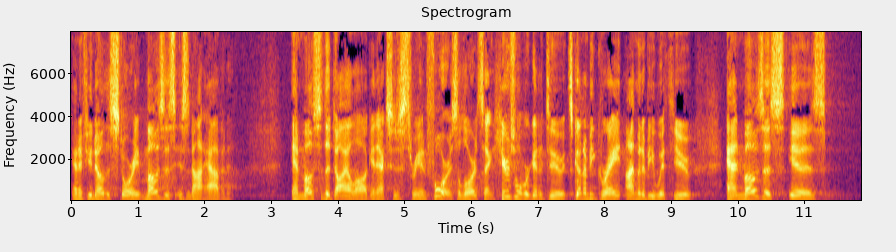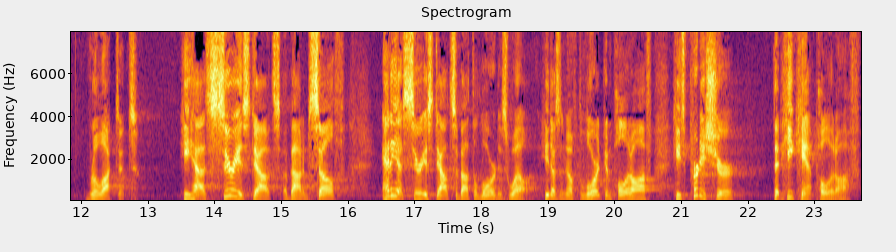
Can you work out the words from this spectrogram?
and if you know the story, Moses is not having it. And most of the dialogue in Exodus 3 and 4 is the Lord saying, Here's what we're going to do. It's going to be great. I'm going to be with you. And Moses is reluctant. He has serious doubts about himself, and he has serious doubts about the Lord as well. He doesn't know if the Lord can pull it off. He's pretty sure that he can't pull it off.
